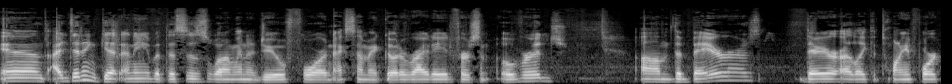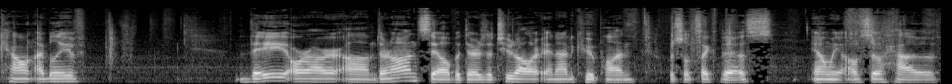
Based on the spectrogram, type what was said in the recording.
And I didn't get any, but this is what I'm going to do for next time I go to Rite Aid for some overage. Um, the Bayers, they're like the 24 count, I believe. They are um, they're not on sale, but there's a two dollar in-ad coupon which looks like this, and we also have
